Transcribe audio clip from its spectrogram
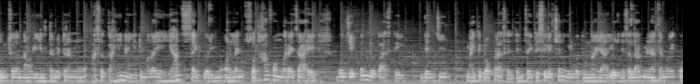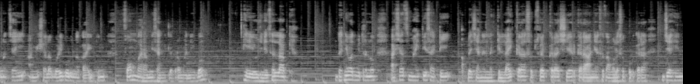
तुमचं नाव येईल तर मित्रांनो असं काही नाही आहे तुम्हाला ह्याच साईटवर येऊन ऑनलाईन स्वतः फॉर्म भरायचा आहे व जे पण लोक असतील ज्यांची माहिती प्रॉपर असेल त्यांचं इथे सिलेक्शन होईल व त्यांना या योजनेचा लाभ मिळणार. त्यामुळे कोणाच्याही आमिषाला बळी पडू नका. इथून फॉर्म भरा मी सांगितल्याप्रमाणे व हे योजनेचा लाभ घ्या. धन्यवाद मित्रांनो. अशाच माहितीसाठी आपल्या चॅनल नक्की लाईक करा सबस्क्राईब करा शेअर करा आणि असंच आम्हाला सपोर्ट करा. जय हिंद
